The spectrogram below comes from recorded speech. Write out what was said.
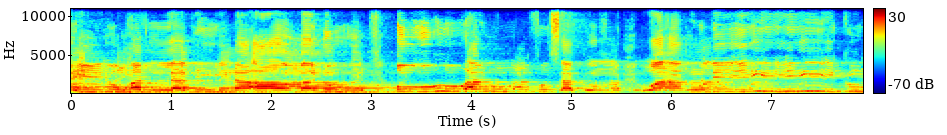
আইয়ুহাল্লাযীনা আমানু আনফুসাকুম ওয়া আহলিকুম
